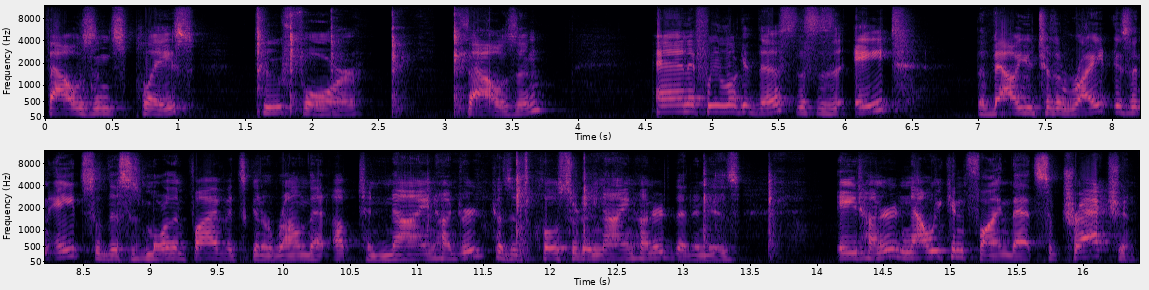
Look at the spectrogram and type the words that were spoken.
thousands place to 4,000. And if we look at this, this is 8. The value to the right is an 8. So this is more than 5. It's going to round that up to 900 because it's closer to 900 than it is 800. And now we can find that subtraction.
